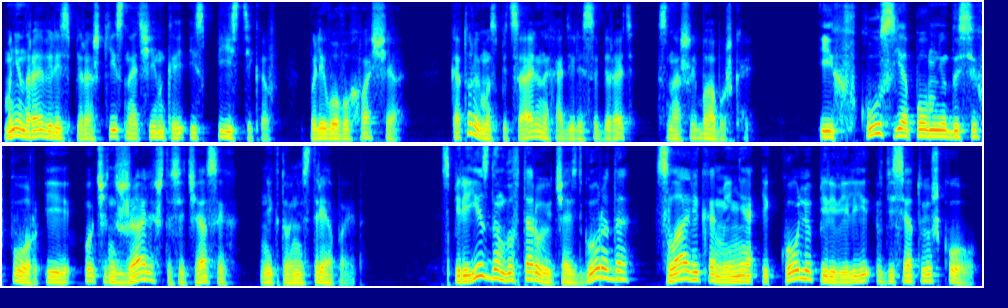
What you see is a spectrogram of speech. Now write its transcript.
мне нравились пирожки с начинкой из пистиков полевого хвоща, которые мы специально ходили собирать с нашей бабушкой. Их вкус я помню до сих пор, и очень жаль, что сейчас их никто не стряпает. С переездом во вторую часть города Славика, меня и Колю перевели в десятую школу,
